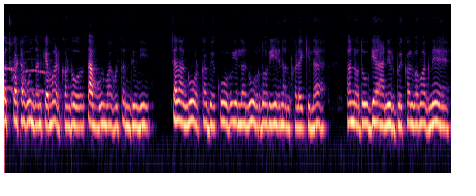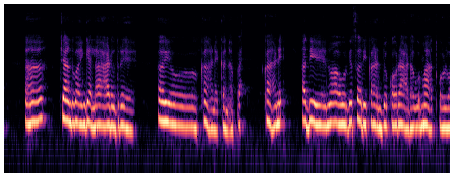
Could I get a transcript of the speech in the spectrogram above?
ಅಚ್ಚುಕಟ್ಟಾಗಿ ಹೊಂದಾಣಿಕೆ ಮಾಡ್ಕೊಂಡು ತಮ್ಮನ ಮಗಳು ತಂದೀವಿ ಚೆನ್ನಾಗಿ ನೋಡ್ಕೋಬೇಕು, ಎಲ್ಲ ನೋಡಿದವ್ರು ಏನು ಅನ್ಕೊಳಕ್ಕಿಲ್ಲ ಅನ್ನೋದು ಜ್ಞಾನ ಇರಬೇಕಲ್ವ ಮಗನೇ? ಹಾಂ ಚಂದವ ಹಿಂಗೆಲ್ಲ ಆಡಿದ್ರೆ, ಅಯ್ಯೋ, ಕಾಣೆ ಕಣಪ್ಪ, ಕಾಣೆ. ಅದೇನು ಅವ್ರಿಗೆ ಸರಿ ಕಾಣಬೇಕು, ಅವ್ರು ಆಡೋ ಮಾತುಗಳು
